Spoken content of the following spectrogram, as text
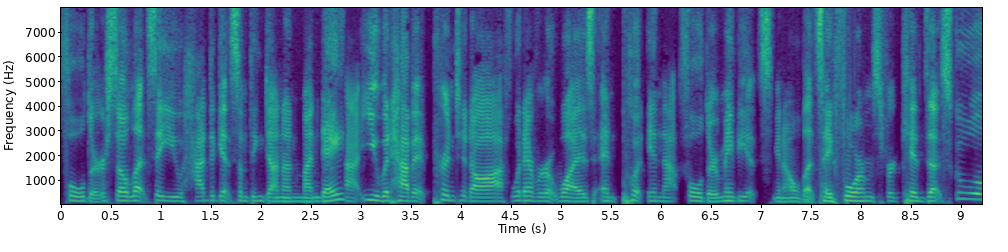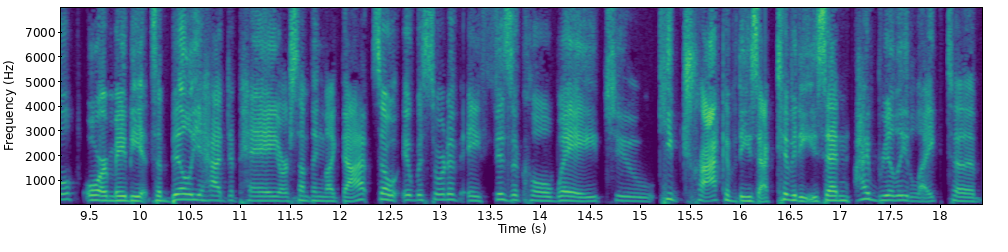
folder. So let's say you had to get something done on Monday, uh, you would have it printed off, whatever it was, and put in that folder. Maybe it's, you know, let's say forms for kids at school, or maybe it's a bill you had to pay or something like that. So it was sort of a physical way to keep track of these activities. And I really like to,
